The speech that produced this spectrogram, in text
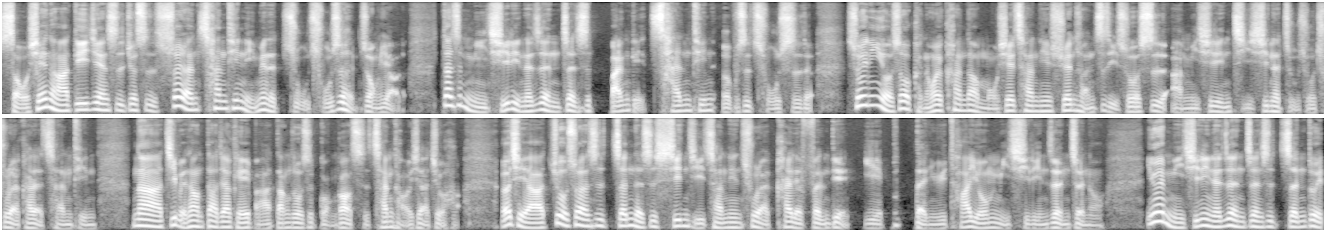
首先呢，第一件事就是，虽然餐厅里面的主厨是很重要的。但是米其林的认证是颁给餐厅而不是厨师的，所以你有时候可能会看到某些餐厅宣传自己说是啊米其林几星的主厨出来开的餐厅，那基本上大家可以把它当做是广告词参考一下就好。而且啊，就算是真的是星级餐厅出来开的分店，也不等于它有米其林认证哦，因为米其林的认证是针对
